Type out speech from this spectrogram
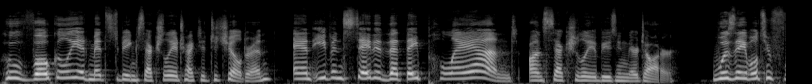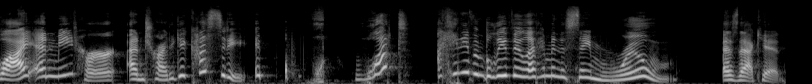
who vocally admits to being sexually attracted to children, and even stated that they planned on sexually abusing their daughter, was able to fly and meet her and try to get custody. It, what? I can't even believe they let him in the same room as that kid.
